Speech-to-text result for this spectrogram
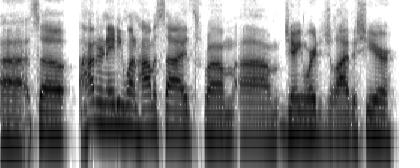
uh, so 181 homicides from um, January to July this year.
